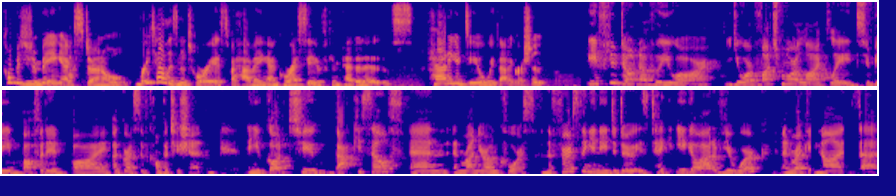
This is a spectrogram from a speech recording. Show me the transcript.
competition being external, retail is notorious for having aggressive competitors How do you deal with that aggression? If you don't know who you are, you are much more likely to be buffeted by aggressive competition. And you've got to back yourself and, and run your own course. And the first thing you need to do is take ego out of your work and recognize that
